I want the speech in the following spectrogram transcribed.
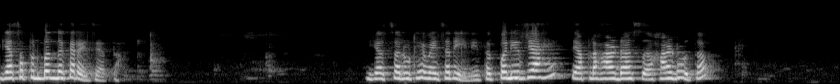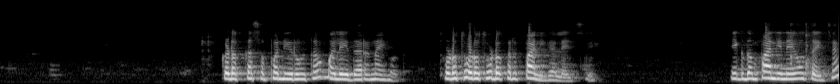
गॅस आपण बंद करायचं आहे आता. गॅस चालू ठेवायचा नाही. नाही तर पनीर जे आहे ते आपलं हार्ड असं हार्ड होतं. कडक कसं पनीर होतं मलईदार नाही होत. थोडं थोडं थोडं करत पाणी घालायचं. एकदम पाणी नाही ओतायचं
